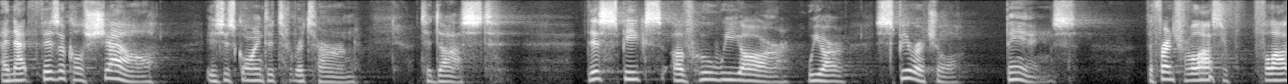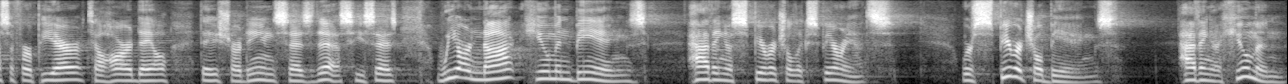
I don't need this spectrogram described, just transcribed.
And that physical shell is just going to t- return to dust. This speaks of who we are. We are spiritual beings. The French philosopher Pierre Teilhard de Chardin says this He says, We are not human beings having a spiritual experience, we're spiritual beings having a human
